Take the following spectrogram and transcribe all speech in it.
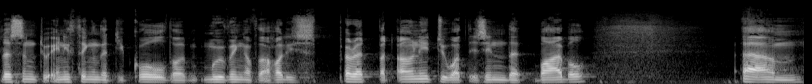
listen to anything that you call the moving of the Holy Spirit, but only to what is in the Bible. Um,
